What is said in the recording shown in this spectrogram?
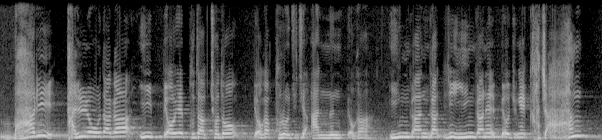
말이 달려오다가 이 뼈에 부닥쳐도 뼈가 부러지지 않는 뼈가 인간과 인간의 뼈 중에 가장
